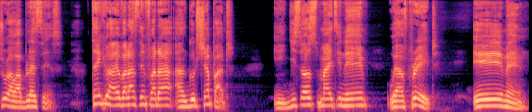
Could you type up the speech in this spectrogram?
through our blessings. Thank you, our everlasting Father and good shepherd. In Jesus' mighty name, we have prayed. Amen.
